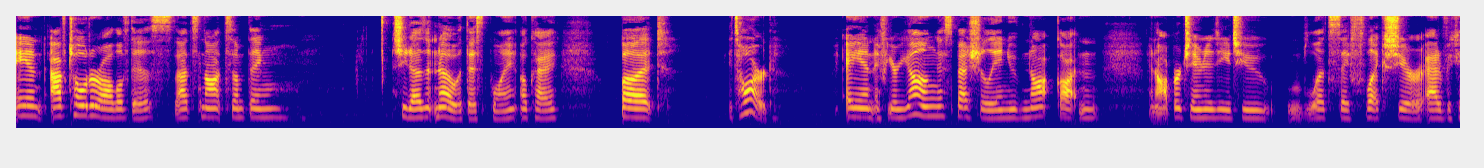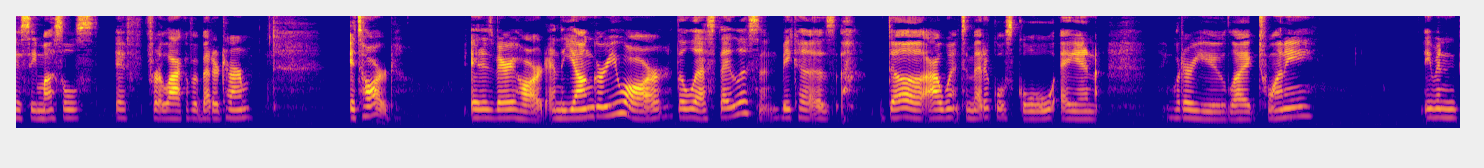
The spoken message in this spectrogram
And I've told her all of this. That's not something she doesn't know at this point, okay? But it's hard. And if you're young, especially, and you've not gotten an opportunity to, let's say, flex your advocacy muscles, if for lack of a better term, it's hard. It is very hard. And the younger you are, the less they listen because, duh, I went to medical school and what are you, like 20? Even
